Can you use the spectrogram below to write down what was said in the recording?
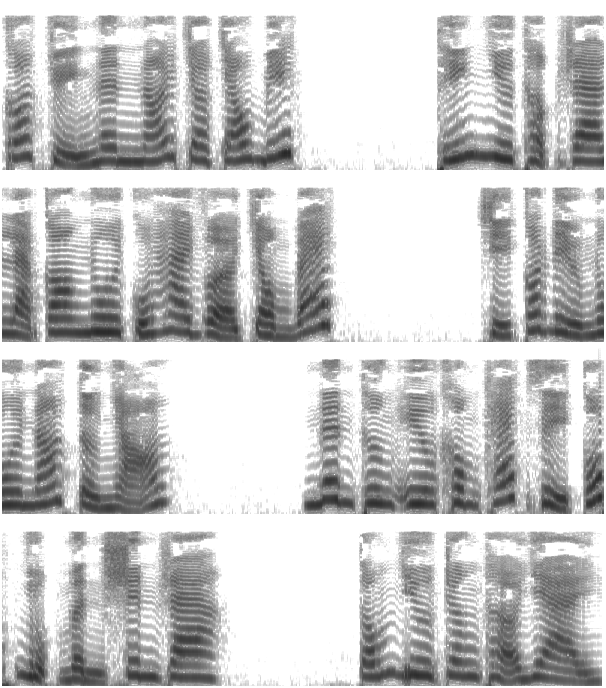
Có chuyện nên nói cho cháu biết. Thiến Như thật ra là con nuôi của hai vợ chồng bác. Chỉ có điều nuôi nó từ nhỏ. Nên thương yêu không khác gì cốt nhục mình sinh ra. Tống Dư Trân thở dài.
